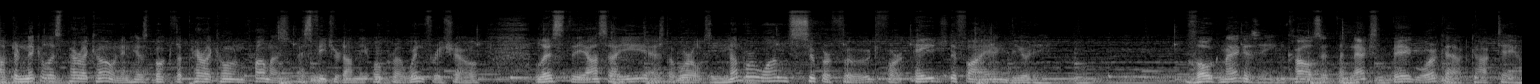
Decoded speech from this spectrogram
Dr. Nicholas Perricone, in his book The Perricone Promise, as featured on the Oprah Winfrey Show, lists the acai as the world's number one superfood for age-defying beauty. Vogue magazine calls it the next big workout cocktail.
